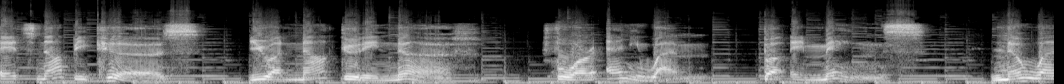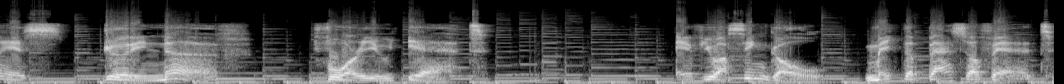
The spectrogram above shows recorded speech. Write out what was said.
It's not because you are not good enough for anyone, but it means no one is good enough for you yet. If you are single, make the best of it.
